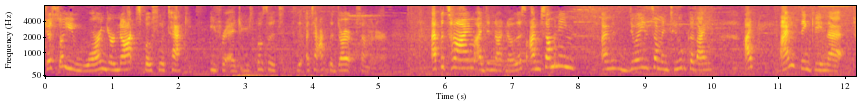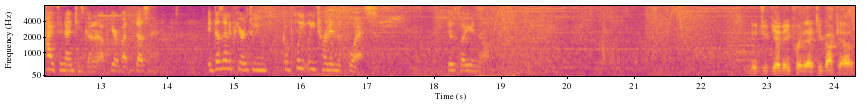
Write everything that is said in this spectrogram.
Just so you warn, you're not supposed to attack Ifrit-Egi. You're supposed to attack the Dark Summoner. At the time, I did not know this. I'm summoning. I'm doing summon two because I, I, I'm thinking that Titan-Egi is gonna appear, but it doesn't. It doesn't appear until you completely turn in the quest. Just so you know. Did you get Ifrit-Egi back out?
